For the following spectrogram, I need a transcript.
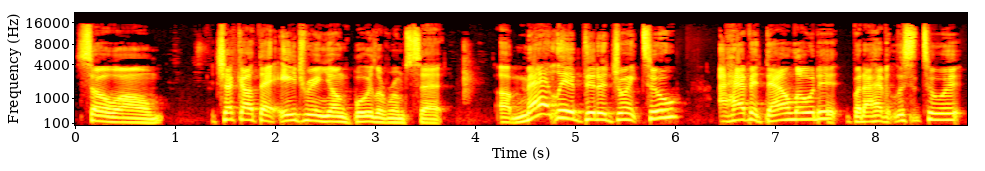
So um check out that Adrian Younge Boiler Room set. Uh Madlib did a joint too. I have it downloaded, but I haven't listened to it.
